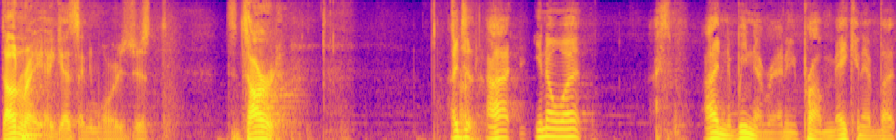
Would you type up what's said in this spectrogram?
done right, I guess anymore is just it's hard. I just, I, you know what? I, I, we never had any problem making it, but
